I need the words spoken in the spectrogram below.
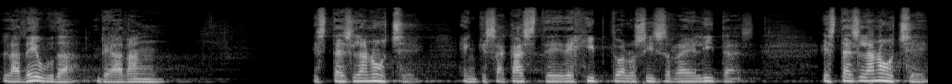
la deuda de Adán. Esta es la noche en que sacaste de Egipto a los israelitas. Esta es la noche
